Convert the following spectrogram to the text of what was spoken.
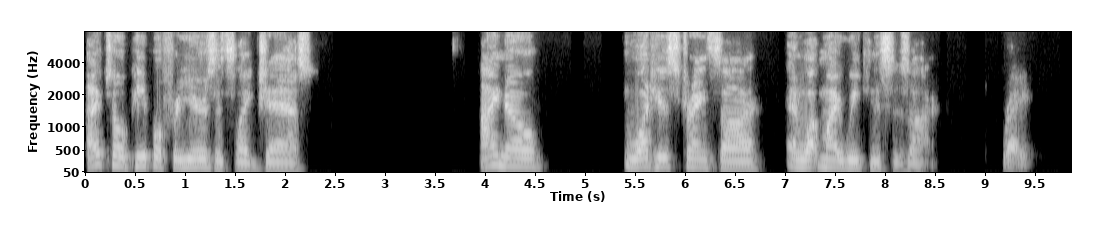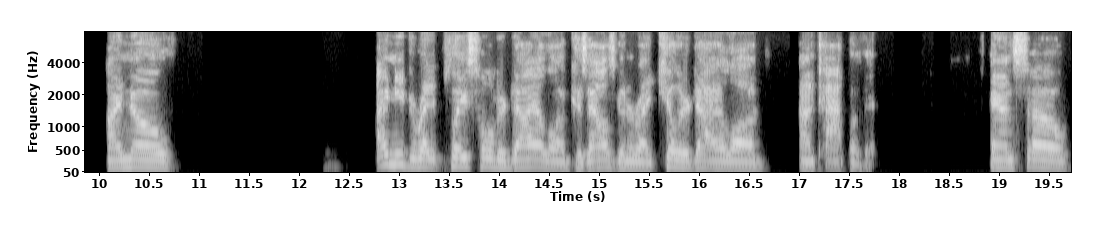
I've told people for years it's like jazz. I know what his strengths are and what my weaknesses are. Right. I know I need to write placeholder dialogue because Al's going to write killer dialogue on top of it. And so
